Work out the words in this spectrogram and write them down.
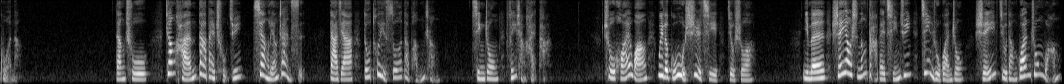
国呢？当初章邯大败楚军，项梁战死，大家都退缩到彭城，心中非常害怕。楚怀王为了鼓舞士气，就说：“你们谁要是能打败秦军，进入关中，谁就当关中王。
